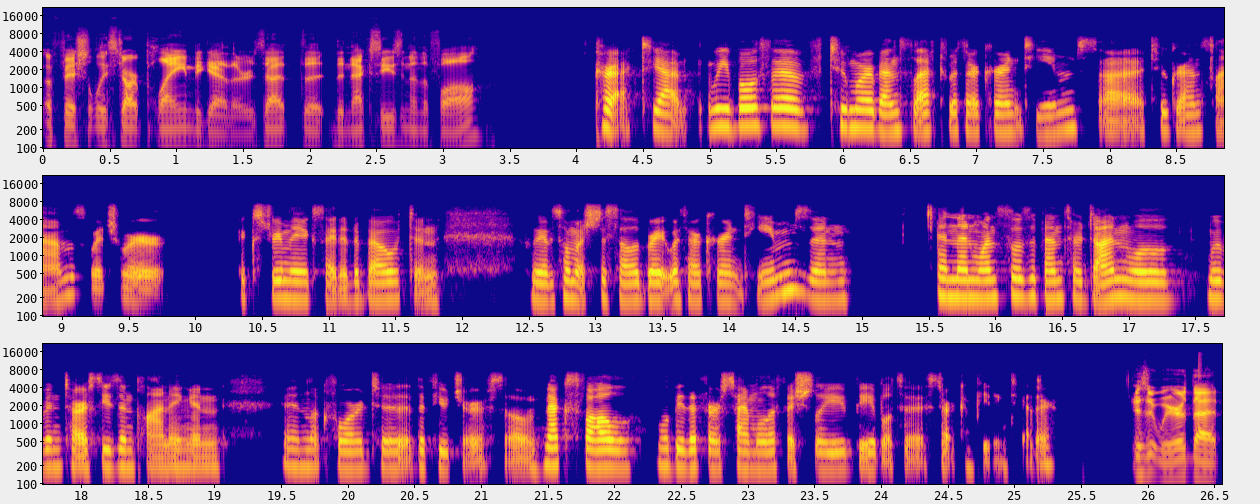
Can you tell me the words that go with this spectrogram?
officially start playing together? Is that the the next season in the fall? Correct. Yeah, we both have two more events left with our current teams, uh, two Grand Slams, which we're extremely excited about, and we have so much to celebrate with our current teams. And and then once those events are done, we'll move into our season planning and and look forward to the future. So next fall will be the first time we'll officially be able to start competing together. Is it weird that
